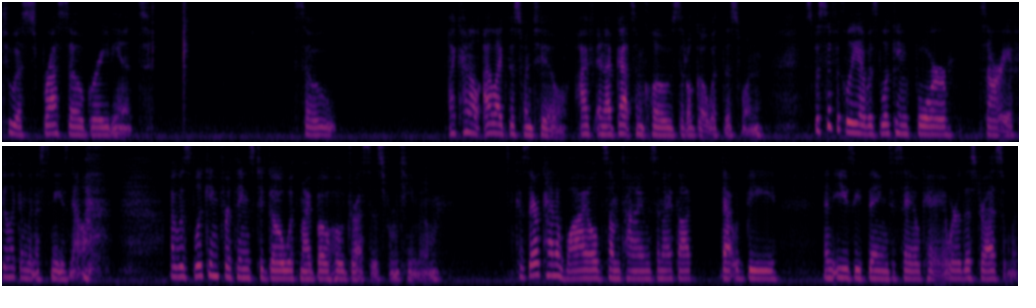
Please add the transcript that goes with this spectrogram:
to espresso gradient. So I kind of, I like this one too. I've, and I've got some clothes that'll go with this one. Specifically, I was looking for, sorry, I feel like I'm going to sneeze now. I was looking for things to go with my boho dresses from Temu because they're kind of wild sometimes. And I thought that would be an easy thing to say, okay, I wear this dress with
